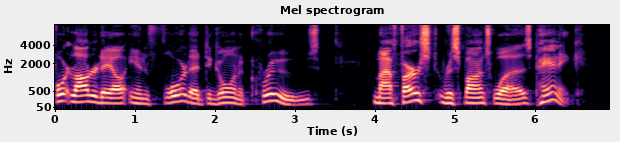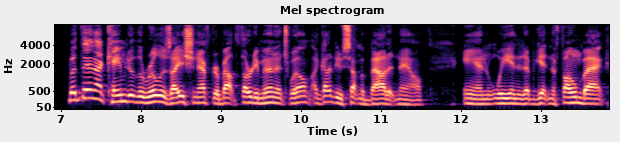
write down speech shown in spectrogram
Fort Lauderdale in Florida to go on a cruise, my first response was panic. But then I came to the realization after about 30 minutes, well, I got to do something about it now. And we ended up getting the phone back.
